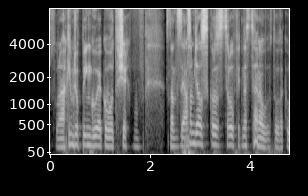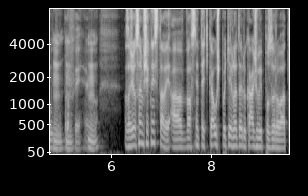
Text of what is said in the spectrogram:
jsou na nějakým dopingu, jako od všech. Snad, já jsem dělal skoro s celou fitness scénou, s tou takovou Mm, mm, mm, profi. Jako. mm. A zažil jsem všechny stavy a vlastně teďka už po těch letech dokážu vypozorovat,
